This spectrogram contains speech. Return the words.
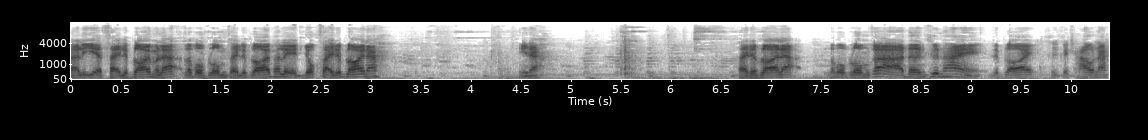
รายละเอียดใส่เรียบร้อยหมาแล้ว ระบบลมใส่เรียบร้อยพาเลทยกใส่เรียบร้อยนะนี่นะใส่เรียบร้อยแล้ว ระบบลมก็เดินขึ้นให้เรียบร้อย คือกระเช้านะ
